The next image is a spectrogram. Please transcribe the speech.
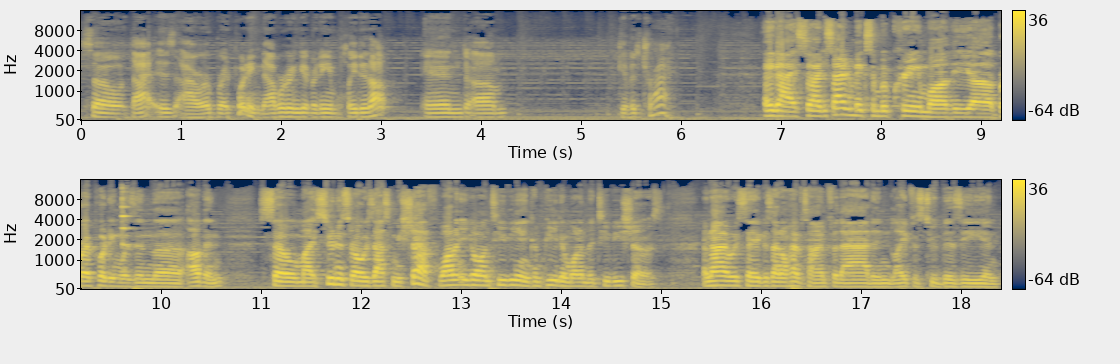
So that is our bread pudding. Now we're gonna get ready and plate it up and um, give it a try. Hey guys, so I decided to make some whipped cream while the uh, bread pudding was in the oven. So my students are always asking me, Chef, why don't you go on TV and compete in one of the TV shows? And I always say, because I don't have time for that and life is too busy and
